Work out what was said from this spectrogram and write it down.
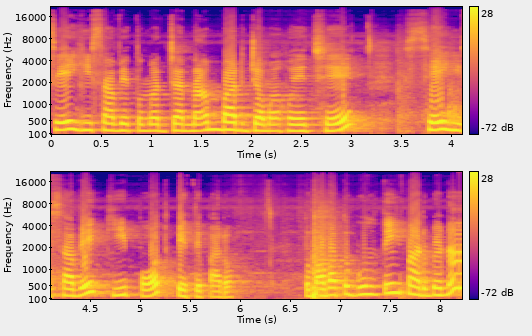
সেই হিসাবে তোমার যা নাম্বার জমা হয়েছে, সেই হিসাবে কি পদ পেতে পারো? তো বাবা তো বলতেই পারবে না।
